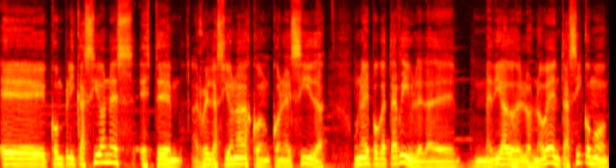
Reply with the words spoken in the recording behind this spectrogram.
eh, complicaciones este, relacionadas con, con, el SIDA. Una época terrible, la de mediados de los 90, así como,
